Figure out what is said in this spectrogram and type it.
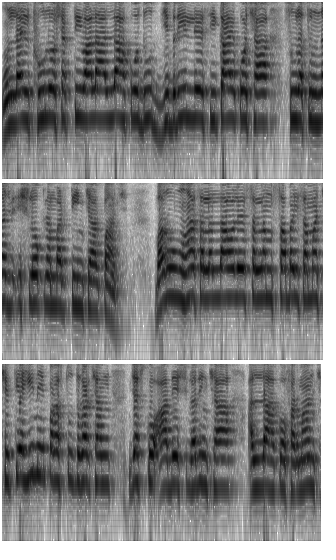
उनलाई ठुलो शक्तिवाला अल्लाहको दूत जिब्रिलले सिकाएको छ सुरतुल नज्म श्लोक नम्बर तिन चार पाँच। बरु उहाँ सल्लल्लाहु अलैहि वसल्लम सबै समक्ष त्यही नै प्रस्तुत गर्छन्, जसको आदेश गरिन्छ अल्लाहको फरमान छ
